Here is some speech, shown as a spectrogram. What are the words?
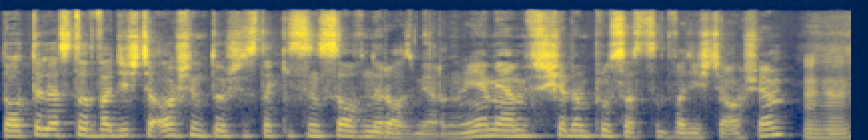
to o tyle 128 to już jest taki sensowny rozmiar. No nie? Ja miałem 7 plusa 128 mhm.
